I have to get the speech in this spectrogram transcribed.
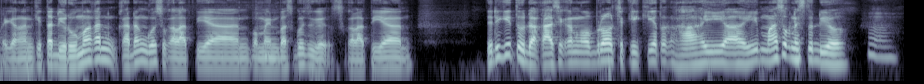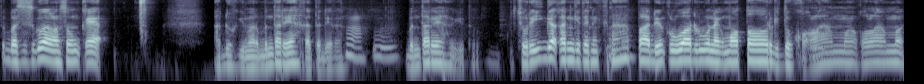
Pegangan kita di rumah kan kadang gue suka latihan, pemain bass gue juga suka latihan. Jadi gitu udah kasih kan ngobrol cekikit hahi hahi masuk nih studio. Itu basis gue langsung kayak aduh gimana bentar ya kata dia kan. Bentar ya gitu. Curiga kan kita nih kenapa dia keluar dulu naik motor gitu kok lama kok lama.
